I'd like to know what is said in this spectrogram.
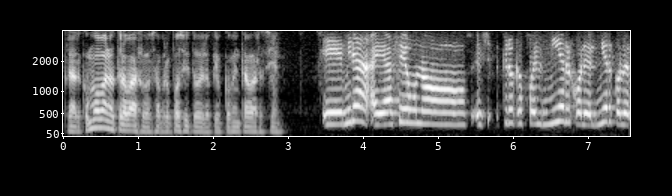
Claro, ¿cómo van los trabajos a propósito de lo que comentabas recién? Eh, mira, eh, hace unos, eh, creo que fue el miércoles, el miércoles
